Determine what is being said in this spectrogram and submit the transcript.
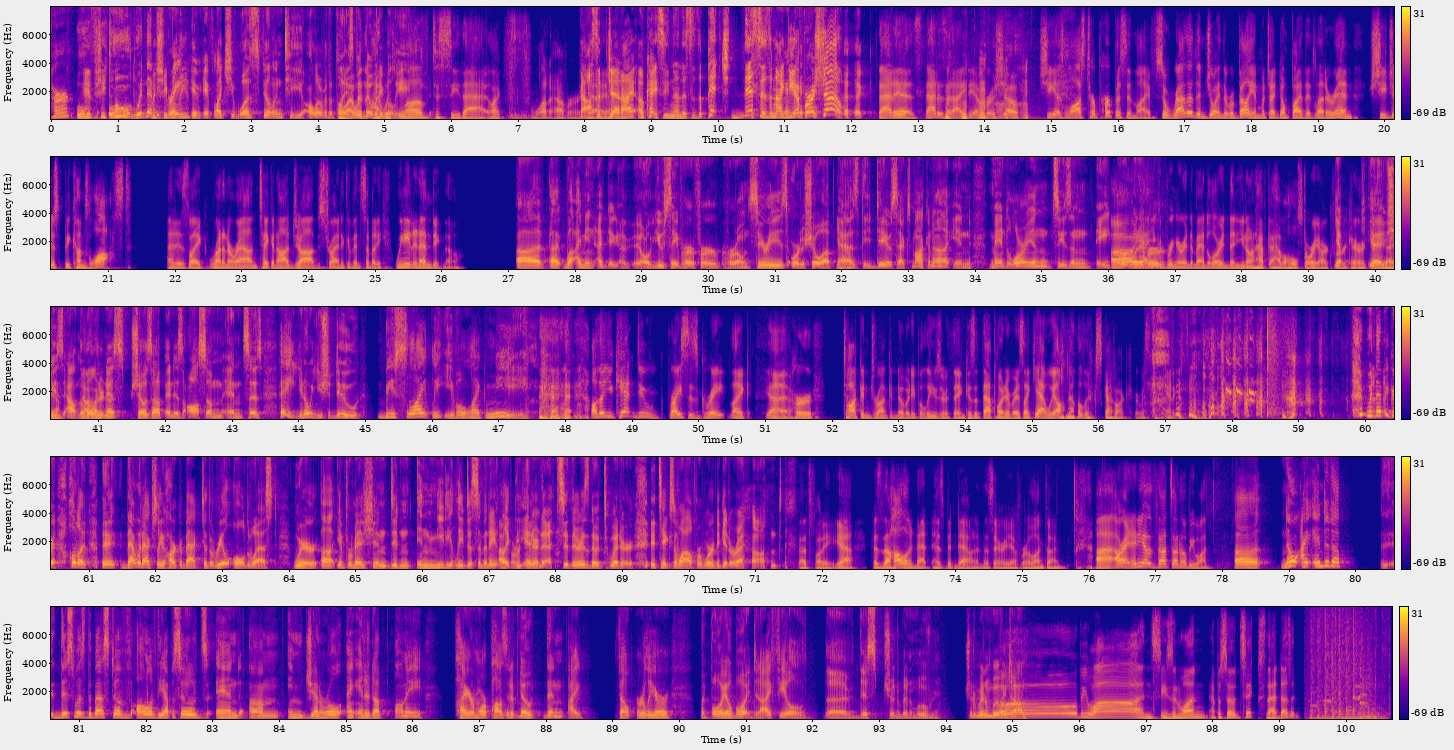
her ooh, if she told? Ooh, wouldn't that would be great if, if, like she was spilling tea all over the oh, place, oh, would, but nobody I would believed? Love to see that. Like whatever. Gossip yeah, Jedi. Yeah. Okay, see now this is a pitch. This is an idea for a show. that is that is an idea for a show. She has lost her purpose in life, so rather than join the rebellion, which I don't buy that let her in, she just becomes lost and is like running around taking odd jobs trying to convince somebody. We need an ending though. Uh, uh, well, I mean, oh, you save her for her own series, or to show up yeah. as the Deus Ex Machina in Mandalorian season eight uh, or whatever. Yeah, you could bring her into Mandalorian, then you don't have to have a whole story arc for yep. her character. Yeah, yeah she's yeah. out in the no, wilderness, like shows up and is awesome, and says, "Hey, you know what you should do? Be slightly evil like me." Although you can't do Bryce's great like uh, her talking drunk and nobody believes her thing because at that point everybody's like, yeah, we all know Luke Skywalker was Anakin Skywalker. Wouldn't that be great? Hold on. Uh, that would actually harken back to the real Old West where uh, information didn't immediately disseminate like Right. the internet. So there is no Twitter. It takes a while for word to get around. That's funny. Yeah. Because the HoloNet has been down in this area for a long time. Uh, all right. Any other thoughts on Obi Wan? Uh, no, I ended up. This was the best of all of the episodes, and um, in general, I ended up on a higher, more positive note than I felt earlier. But boy, oh boy, did I feel uh, this should have been a movie. Should have been a movie, Tom. Obi Wan, season one, episode six. That does it.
